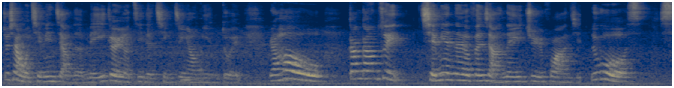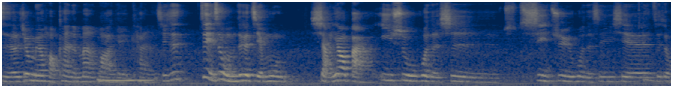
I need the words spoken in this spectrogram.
就像我前面讲的，每一个人有自己的情境要面对。然后刚刚最前面那个分享的那一句话，其实如果死了就没有好看的漫画可以看了。其实这也是我们这个节目想要把艺术或者是。戏剧或者是一些这种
